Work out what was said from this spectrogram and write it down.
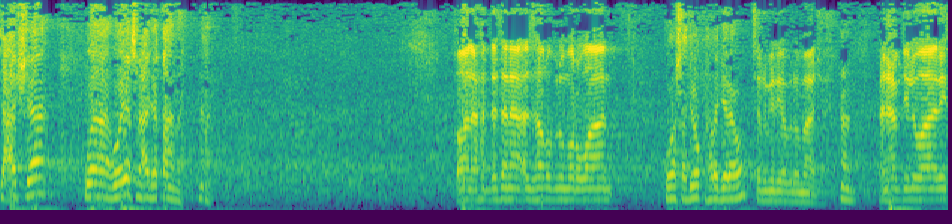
تعشى وهو يسمع الإقامة. نعم. قال حدثنا أزهر بن مروان. هو صدوق خرج له. الترمذي وابن ماجه. نعم. عن عبد الوارث.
